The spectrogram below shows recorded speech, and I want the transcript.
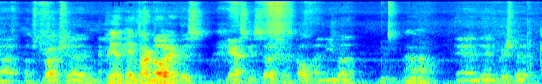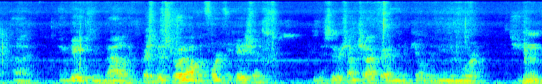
uh, obstruction. really? They had was a barbed moat wire? with This gaseous substance called aniba, Oh, and then Krishna, uh, engaged in battle. Krishna destroyed all the fortifications with the Sudarshan chakra, and then he killed the demon Mura. hmm,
